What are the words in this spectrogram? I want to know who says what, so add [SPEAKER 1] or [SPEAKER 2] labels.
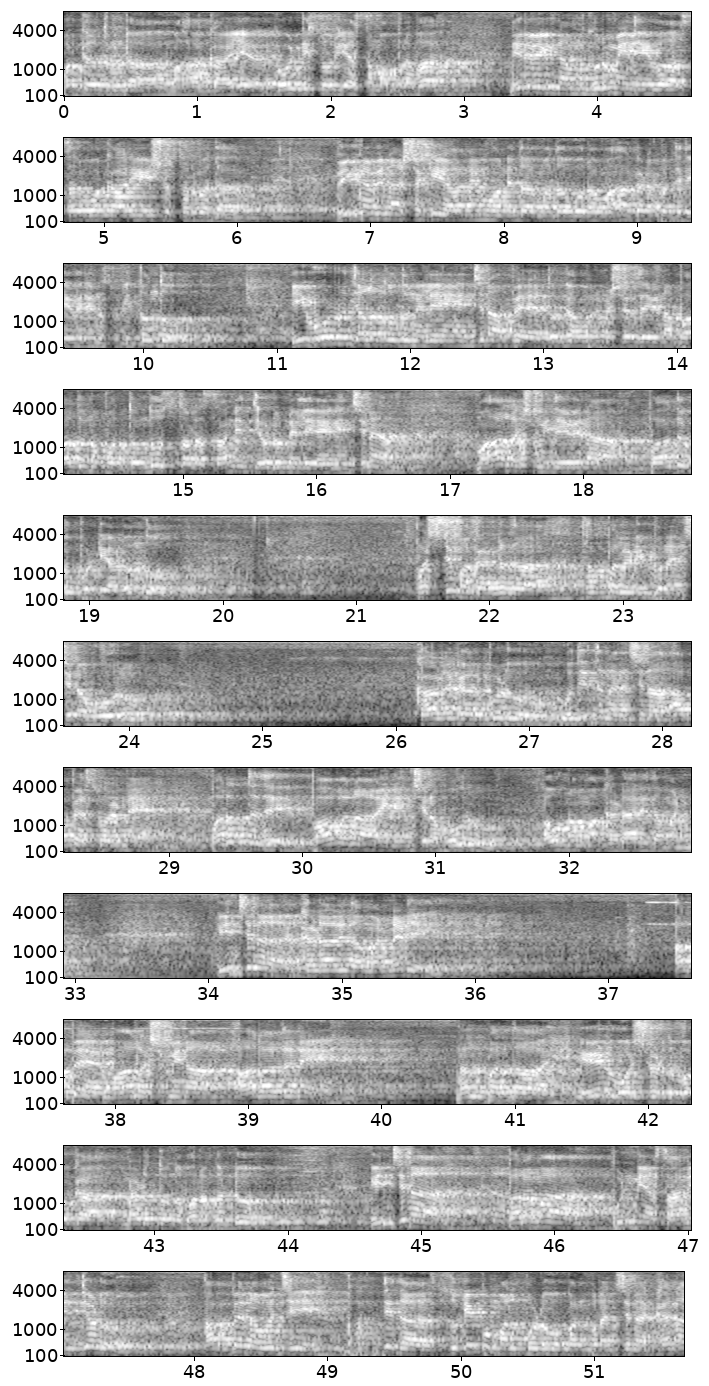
[SPEAKER 1] ವಕ್ರತುಂಡ ಮಹಾಕಾಯ ಕೋಟಿ ಸೂರ್ಯ ಸಮಪ್ರಭ, ನಿರ್ವಿಘ್ನಂ ಕುರುಮೆ ದೇವ ಸರ್ವ ಕಾರ್ಯೇಶು ಸರ್ವದ. ವಿಘ್ನ ವಿನಾಶಕ್ಕೆ ಆನೆ ಮೋನೆದ ಮದವರ ಮಹಾಗಣಪತಿ ದೇವರನ್ನು ಸುಗಿತೊಂದು. ಈ ಊರು ಜಲತೋದು ನೆಲೆಯ ನೆಂಚಿನ ಅಪ್ಪೆ ದುರ್ಗಾ ಪರಮೇಶ್ವರ ದೇವಿನ ಪಾದನು ಪತ್ತೊಂದು, ಸ್ಥಳ ಸಾನ್ನಿಧ್ಯೋಡು ನೆಲೆಯ ನೆಂಚಿನ ಮಹಾಲಕ್ಷ್ಮಿ ದೇವಿನ ಪಾದಗು ಪುಟ್ಟಿ ಪಶ್ಚಿಮ ಘಟ್ಟದ ತಪ್ಪಲಡಿಪ್ಪು ನಂಚಿನ ಊರು ಕಾಡಗರ್ಭಡು ಉದಿತ ನಂಚಿನ ಅಪ್ಪೆ ಸ್ವರ್ಣೆ ಪರತ್ತದೆ ಪಾವನ ಐನಿಂಚಿನ ಊರು, ಅವು ನಮ್ಮ ಕಡಾರಿದ ಮಣ್ಣೆ. ಇಂಚಿನ ಕಡಾರಿದ ಮಣ್ಣಡಿ ಅಪ್ಪೆ ಮಹಾಲಕ್ಷ್ಮಿನ ಆರಾಧನೆ ನಲ್ಪತ್ತ ಏಳು ವರ್ಷದ ಬೊಕ್ಕ ನಡುತ್ತೊಂದು ಬರೋದುಂಡು ಇಂಚಿನ ಪರಮ ಪುಣ್ಯ ಸಾನ್ನಿಧ್ಯಡು ಅಪ್ಪೆನ ಒಂಜಿ ಭಕ್ತಿದ ಸುಗಿಪು ಮಲ್ಪುಡು ಪನ್ಪುನಂಚಿನ ಕನ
